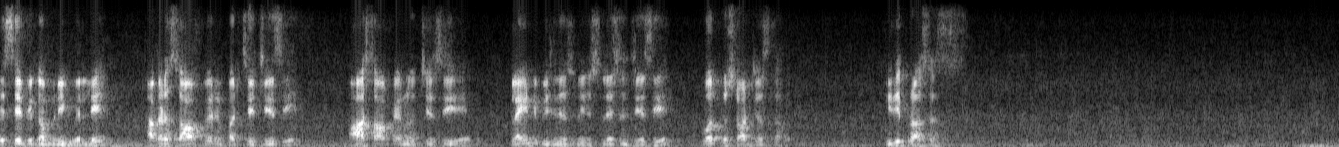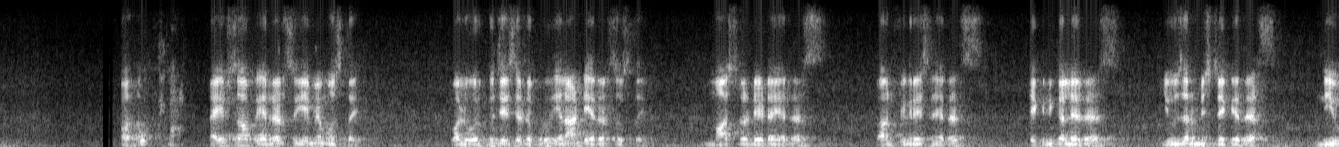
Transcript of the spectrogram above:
ఎస్ఏపి కంపెనీకి వెళ్ళి అక్కడ సాఫ్ట్వేర్ని పర్చేజ్ చేసి ఆ సాఫ్ట్వేర్ని వచ్చేసి క్లయింట్ బిజినెస్ని ఇన్స్టలేషన్ చేసి వర్క్ స్టార్ట్ చేస్తారు. ఇది ప్రాసెస్. టైప్స్ ఆఫ్ ఎర్రర్స్ ఏమేమి వస్తాయి? వాళ్ళు వర్క్ చేసేటప్పుడు ఎలాంటి ఎర్రర్స్ వస్తాయి? Master data errors configuration errors technical errors user mistake errors new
